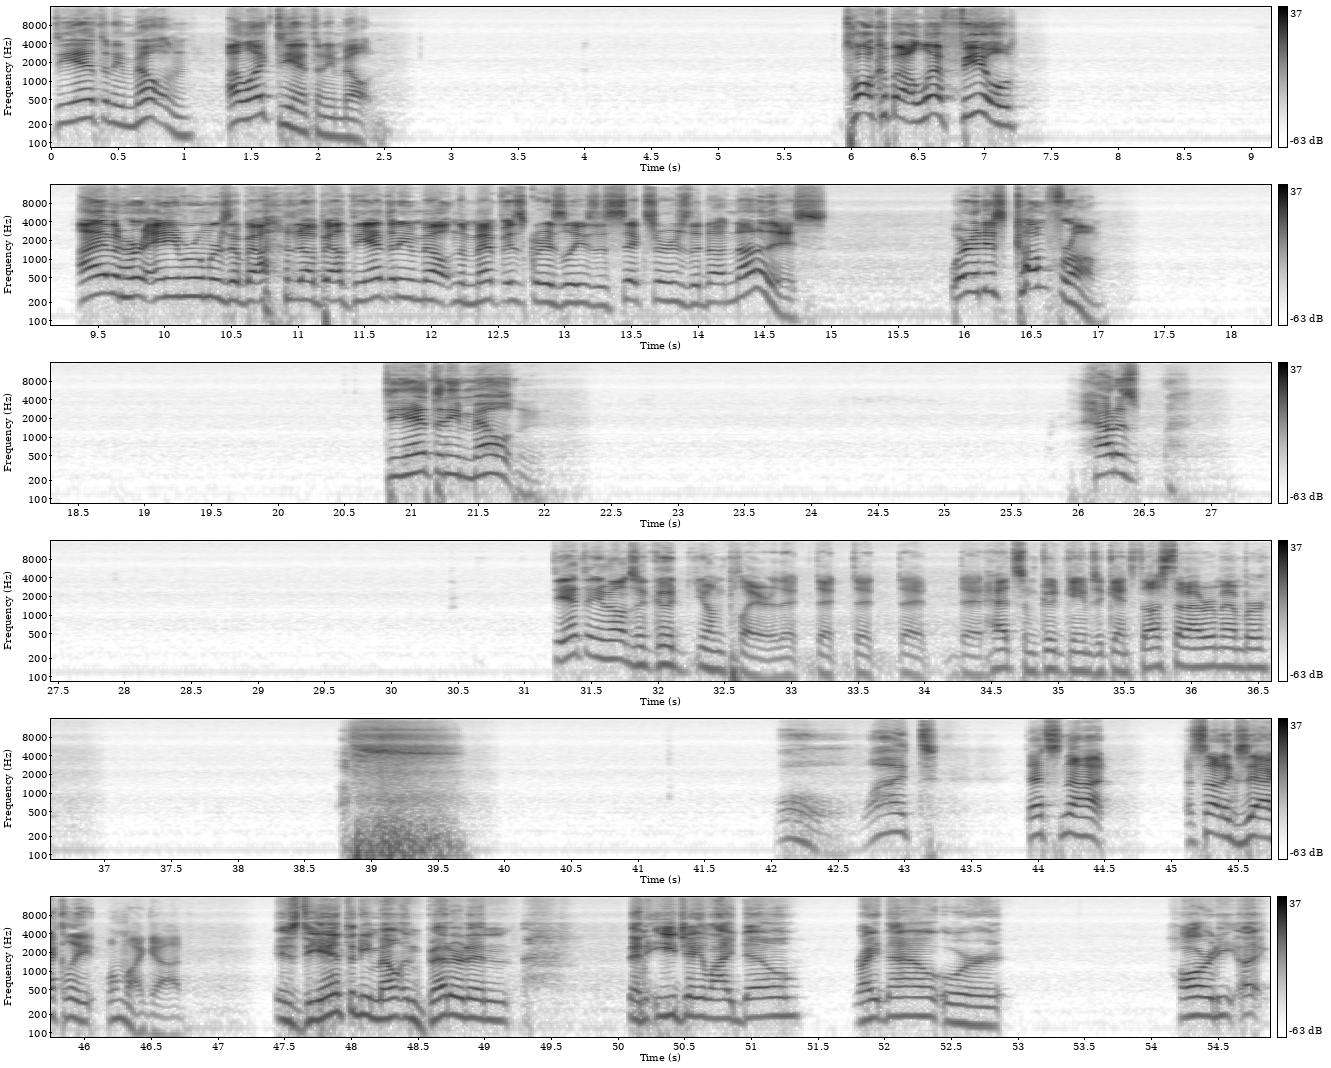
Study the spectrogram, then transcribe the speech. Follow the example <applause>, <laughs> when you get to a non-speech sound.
DeAnthony Melton. I like DeAnthony Melton. Talk about left field. I haven't heard any rumors about <laughs> about DeAnthony Melton, the Memphis Grizzlies, the Sixers, the none of this. Where did this come from? DeAnthony Melton. How does DeAnthony Melton's a good young player that that that that that had some good games against us that I remember. <sighs> Whoa, what? That's not that's not exactly oh my god. Is DeAnthony Melton better than than EJ Liddell right now or Hardy? Uh,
